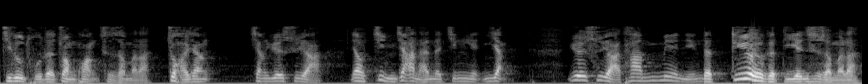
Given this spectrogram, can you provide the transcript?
基督徒的状况是什么呢？就好像像约书亚要进迦南的经验一样。约书亚他面临的第二个敌人是什么呢？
